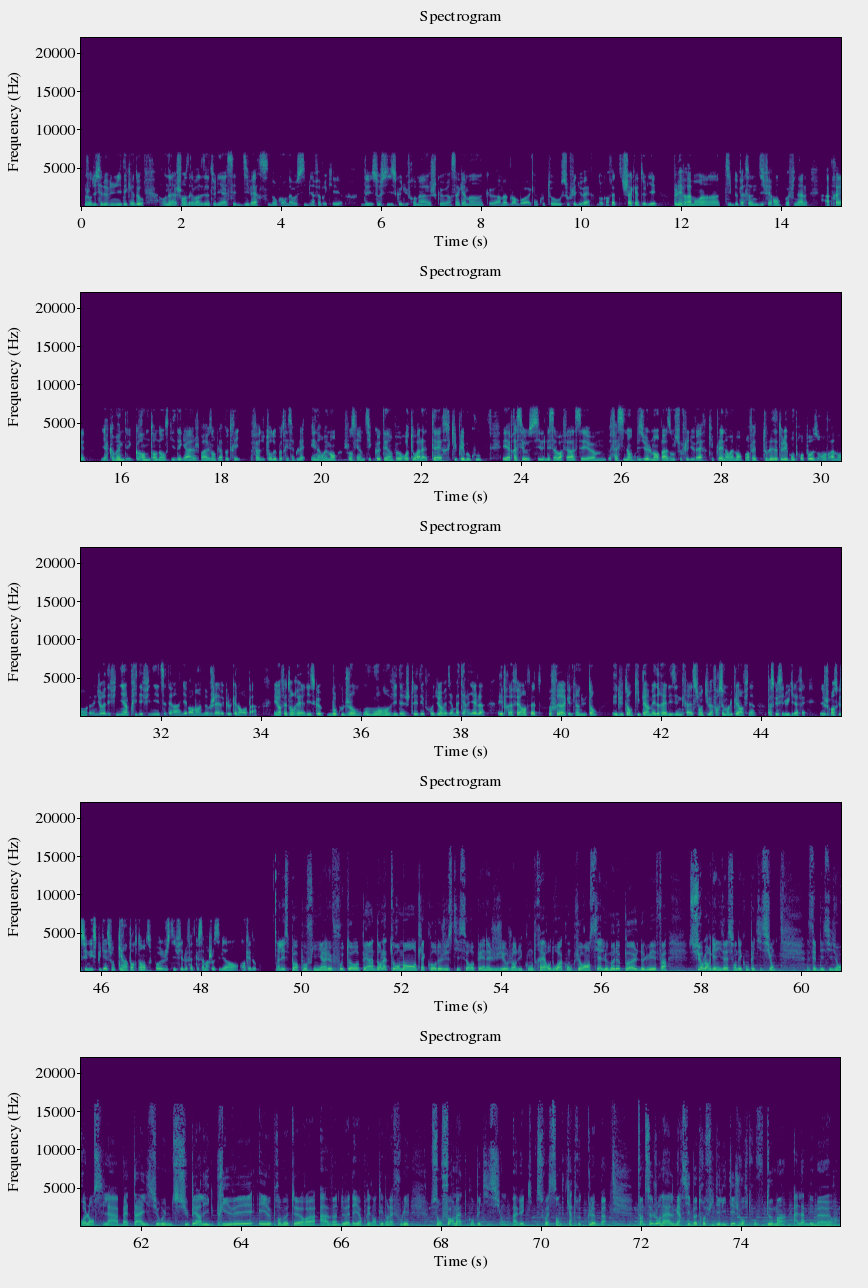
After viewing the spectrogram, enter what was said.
Aujourd'hui, c'est devenu une idée cadeau. On a la chance d'avoir des ateliers assez divers, donc on a aussi bien fabriqué des saucisses que du fromage, qu'un sac à main, qu'un meuble en bois, qu'un couteau ou souffler du verre. Donc en fait, chaque atelier plaît vraiment à un type de personnes différent au final. Après, il y a quand même des grandes tendances qui se dégagent. Par exemple, la poterie. Faire du tour de poterie, ça plaît énormément. Je pense qu'il y a un petit côté un peu retour à la terre qui plaît beaucoup. Et après, c'est aussi les savoir-faire assez euh, fascinants visuellement. Par exemple, souffler du verre qui plaît énormément. En fait, tous les ateliers qu'on propose ont vraiment une durée définie, un prix défini, etc. Il y a vraiment un objet avec lequel on repart. Et en fait, on réalise que beaucoup de gens ont moins envie d'acheter des produits, on va dire, matériels et préfèrent en fait offrir à quelqu'un du temps et du temps qui permet de réaliser une création qui va forcément lui plaire en final, parce que c'est lui qui l'a fait. Et je pense que c'est une explication qui est importante pour justifier le fait que ça marche aussi bien en, cadeau. Les sports pour finir et le foot européen. Dans la tourmente, la Cour de justice européenne a jugé aujourd'hui contraire au droit concurrentiel le monopole de l'UEFA sur l'organisation des compétitions. Cette décision relance la bataille sur une Super League privée et le promoteur A22 a d'ailleurs présenté dans la foulée son format de compétition avec 64 clubs. Fin de ce journal, merci de votre fidélité, je vous retrouve demain à la même heure.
